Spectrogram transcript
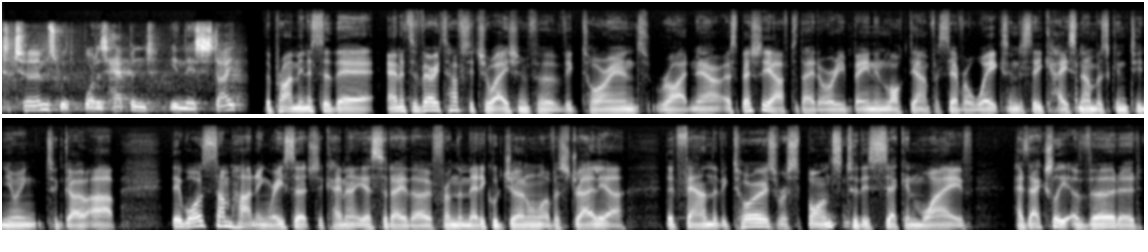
to terms with what has happened in their state the Prime Minister there, and it's a very tough situation for Victorians right now, especially after they'd already been in lockdown for several weeks and to see case numbers continuing to go up. There was some heartening research that came out yesterday, though, from the Medical Journal of Australia that found that Victoria's response to this second wave has actually averted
